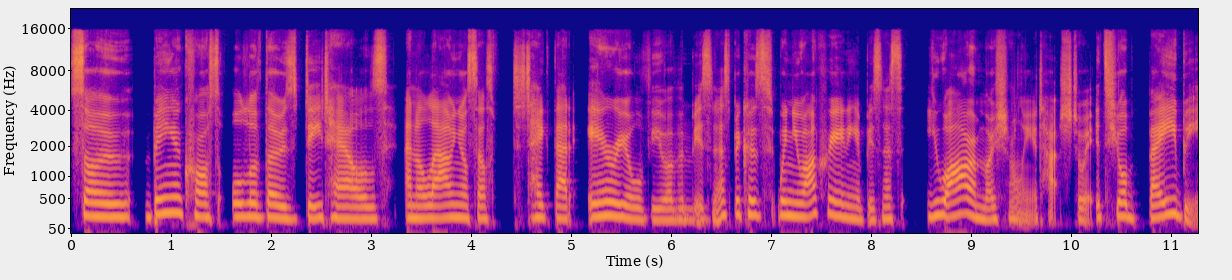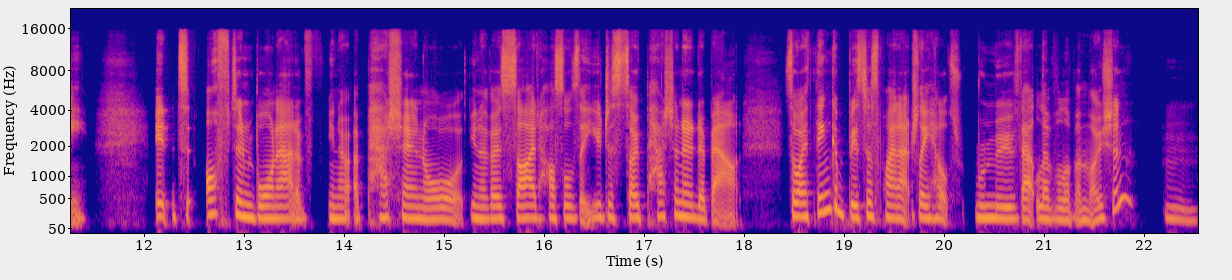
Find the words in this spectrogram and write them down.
So, being across all of those details and allowing yourself to take that aerial view of a mm. business, because when you are creating a business, you are emotionally attached to it. It's your baby. It's often born out of, you know, a passion or, you know, those side hustles that you're just so passionate about. So, I think a business plan actually helps remove that level of emotion. Mm.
